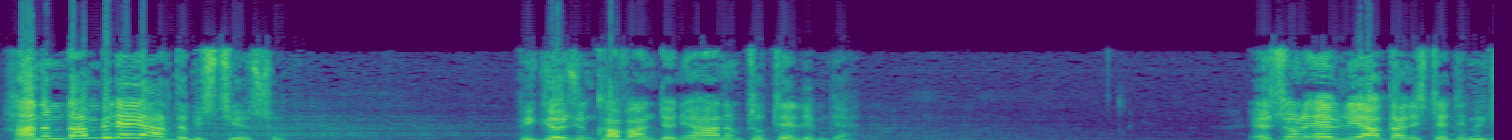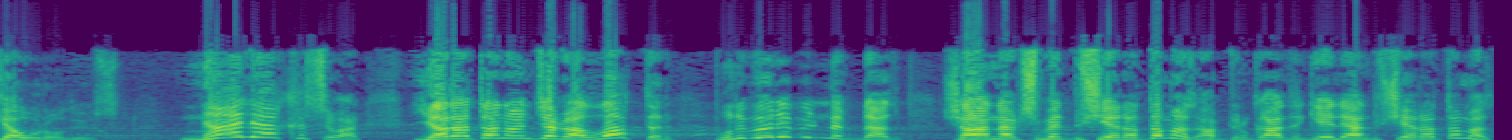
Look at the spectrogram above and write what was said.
Hanımdan bile yardım istiyorsun. Bir gözün kafan dönüyor. Hanım tut elimde. E sonra evliyadan istedi mi gavur oluyorsun. Ne alakası var? Yaratan ancak Allah'tır. Bunu böyle bilmek lazım. Şah Nakşibend bir şey yaratamaz. Abdülkadir Geylani bir şey yaratamaz.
